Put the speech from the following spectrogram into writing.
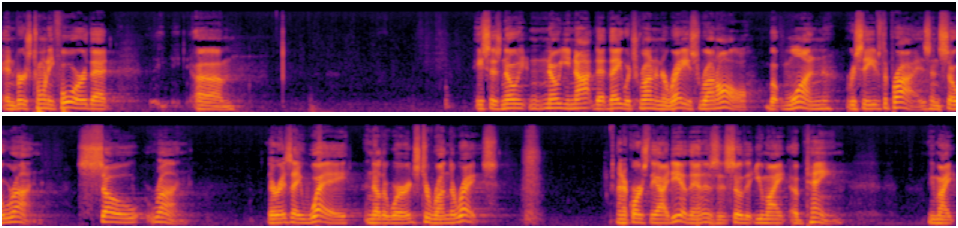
in verse 24 that um, he says, know, know ye not that they which run in a race run all, but one receives the prize, and so run. So run. There is a way, in other words, to run the race. And of course, the idea then is so that you might obtain, you might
